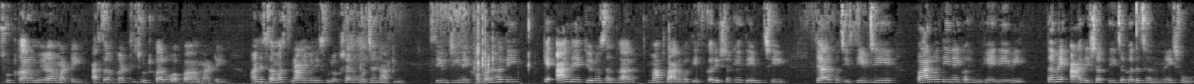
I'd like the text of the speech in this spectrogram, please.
છુટકારો મેળવવા માટે, આ સંકટથી છુટકારો અપાવવા માટે અને સમસ્ત પ્રાણીઓની સુરક્ષાનું વચન આપ્યું. શિવજીને ખબર હતી કે આ દૈત્યોનો સંહારમાં પાર્વતી કરી શકે તેમ છે. ત્યાર પછી શિવજીએ પાર્વતીને કહ્યું, હે દેવી, તમે આદિશક્તિ જગત જનની છો.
